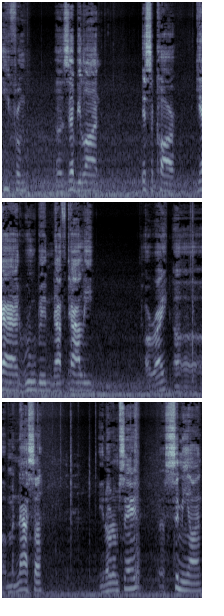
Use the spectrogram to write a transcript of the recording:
Ephraim, uh, Zebulon, Issachar, Gad, Reuben, Naphtali. All right, uh, uh, uh, Manasseh. You know what I'm saying? Uh, Simeon.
